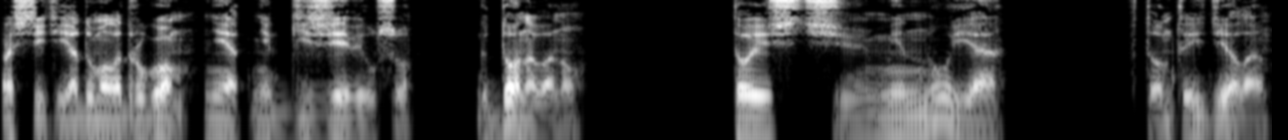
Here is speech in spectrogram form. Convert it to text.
Простите, я думал о другом. Нет, не к Гизевиусу, к Доновану. То есть, минуя... В том-то и дело.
